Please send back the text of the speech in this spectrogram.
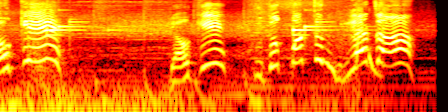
여기! 여기 구독 버튼 눌러줘!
